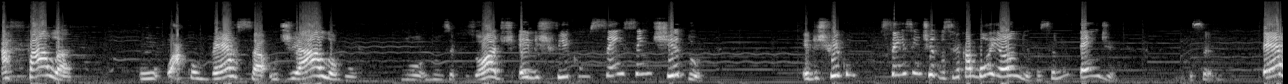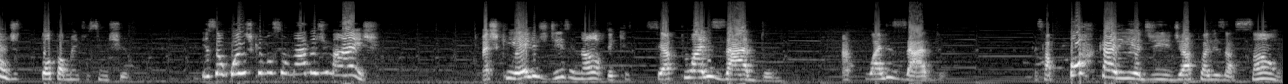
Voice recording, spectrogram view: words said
A fala, o, a conversa, o diálogo no, nos episódios, eles ficam sem sentido. Eles ficam sem sentido. Você fica boiando, você não entende. Você perde totalmente o sentido. E são coisas que não são nada demais. Mas que eles dizem, não, tem que ser atualizado atualizado. Essa porcaria de, de atualização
